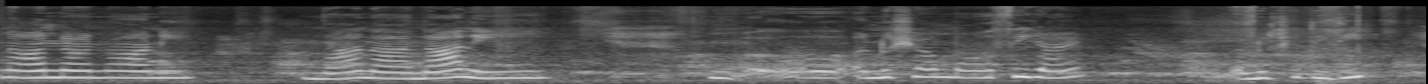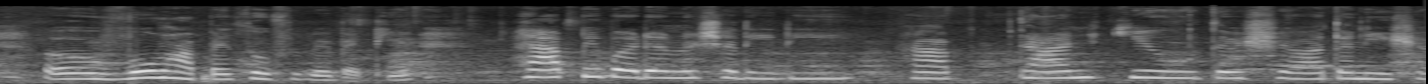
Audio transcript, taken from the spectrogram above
नाना, नानी नाना, नानी। अनुषा मौसी जाए। अनुषा दीदी वो वहाँ पे सोफे पे बैठी है। हैप्पी बर्थडे अनुषा दीदी। हैप thank you Tavisha Tanisha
